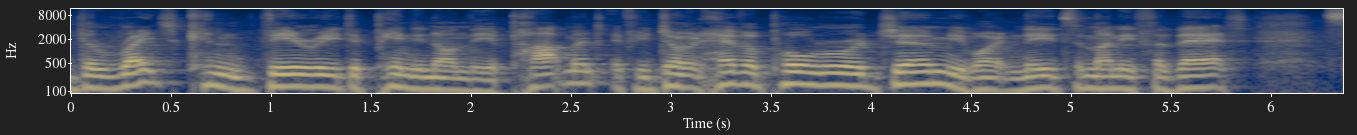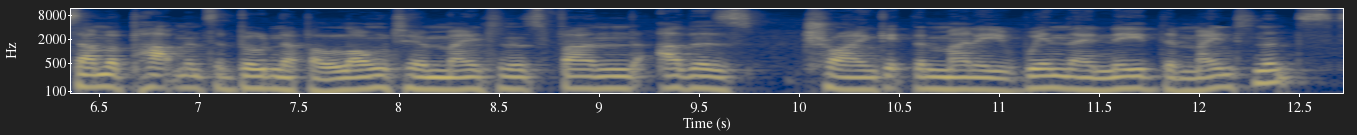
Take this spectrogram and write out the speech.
The rate can vary depending on the apartment. If you don't have a pool or a gym, you won't need some money for that. Some apartments are building up a long-term maintenance fund, others try and get the money when they need the maintenance.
